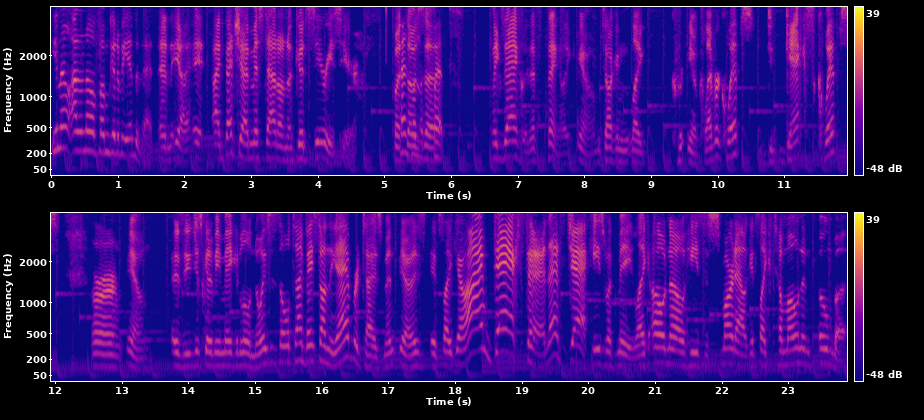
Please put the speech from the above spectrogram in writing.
you know, I don't know if I'm going to be into that. And yeah, it, I bet you I missed out on a good series here. But Depends those on the uh, quips. exactly that's the thing. Like you know, we're talking like cr- you know clever quips, D- Gex quips, or you know. Is he just going to be making little noises the whole time? Based on the advertisement, you know, it's, it's like, you know, I'm Daxter. That's Jak. He's with me. Like, oh no, he's a smart aleck. It's like Timon and Pumbaa.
